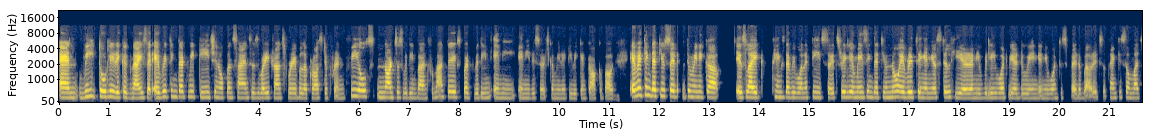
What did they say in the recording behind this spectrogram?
And we totally recognize that everything that we teach in open science is very transferable across different fields not just within bioinformatics but within any any research community we can talk about. Everything that you said domenica is like things that we want to teach. So it's really amazing that you know everything and you're still here and you believe what we are doing and you want to spread about it. So thank you so much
